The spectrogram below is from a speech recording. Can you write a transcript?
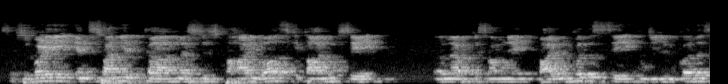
سب سے بڑی انسانیت کا میسج پہاڑی واس کے تعلق سے، میں آپ کے سامنے بائبل مقدس سے انجیل مقدس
